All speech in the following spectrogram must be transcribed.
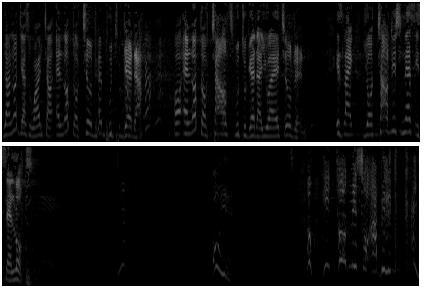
You are not just one child, a lot of children put together, or a lot of childs put together, you are a children. It's like your childishness is a lot. Yeah. Oh, yeah. Oh, he told me so, I believe. Kai.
